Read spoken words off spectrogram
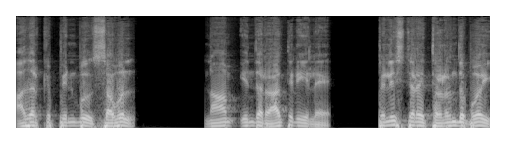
அதற்கு பின்பு சவுல் நாம் இந்த ராத்திரியிலே பெலிஸ்தரை தொடர்ந்து போய்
